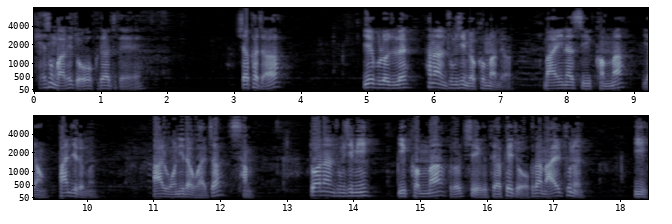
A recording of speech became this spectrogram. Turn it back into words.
계속 말해줘. 그래야지 돼. 시작하자. 얘 불러줄래? 하나는 중심이 몇 컴마면? 마이너스 2,0. 반지름은? R1이라고 하자. 3. 또 하나는 중심이 2, 그렇지. 그 대합해줘. 그 다음 R2는 2.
